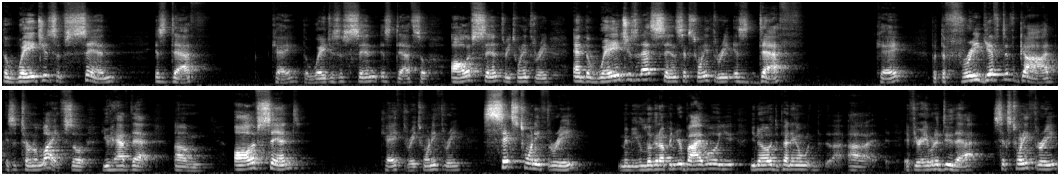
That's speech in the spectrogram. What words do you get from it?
the wages of sin is death. Okay, the wages of sin is death. So all of sin, 323, and the wages of that sin, 623, is death. Okay, but the free gift of God is eternal life. So you have that um, all have sinned. Okay, 323, 623. Maybe you can look it up in your Bible. You you know, depending on uh, if you're able to do that. 623,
